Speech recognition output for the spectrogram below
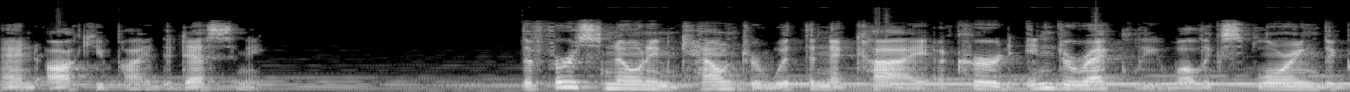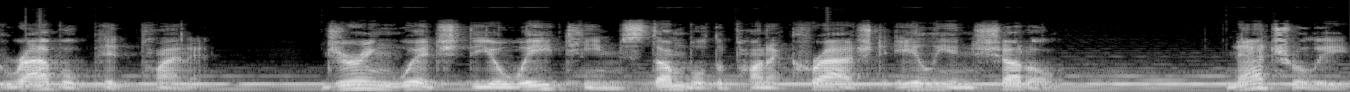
and occupy the Destiny. The first known encounter with the Nakai occurred indirectly while exploring the Gravel Pit planet, during which the away team stumbled upon a crashed alien shuttle. Naturally,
